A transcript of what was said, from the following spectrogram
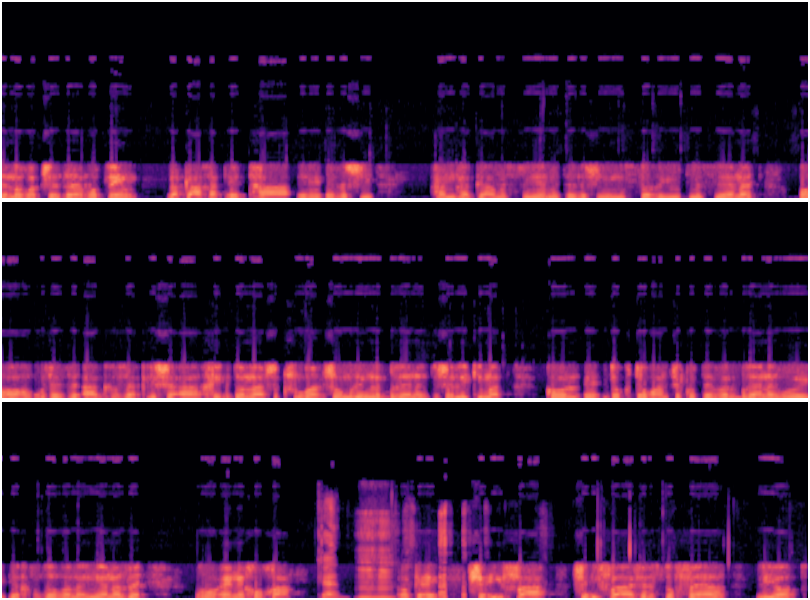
זה לא רק שזה, רוצים לקחת את ה, איזושהי הנהגה מסוימת, איזושהי מוסריות מסוימת, או, וזה אגב, זה הקלישאה הכי גדולה שקשורה, שאומרים לברנר, תשאלי כמעט כל אה, דוקטורנט שכותב על ברנר, הוא יחזור על העניין הזה, רואה נכוחה. כן. אוקיי? שאיפה, שאיפה של סופר להיות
